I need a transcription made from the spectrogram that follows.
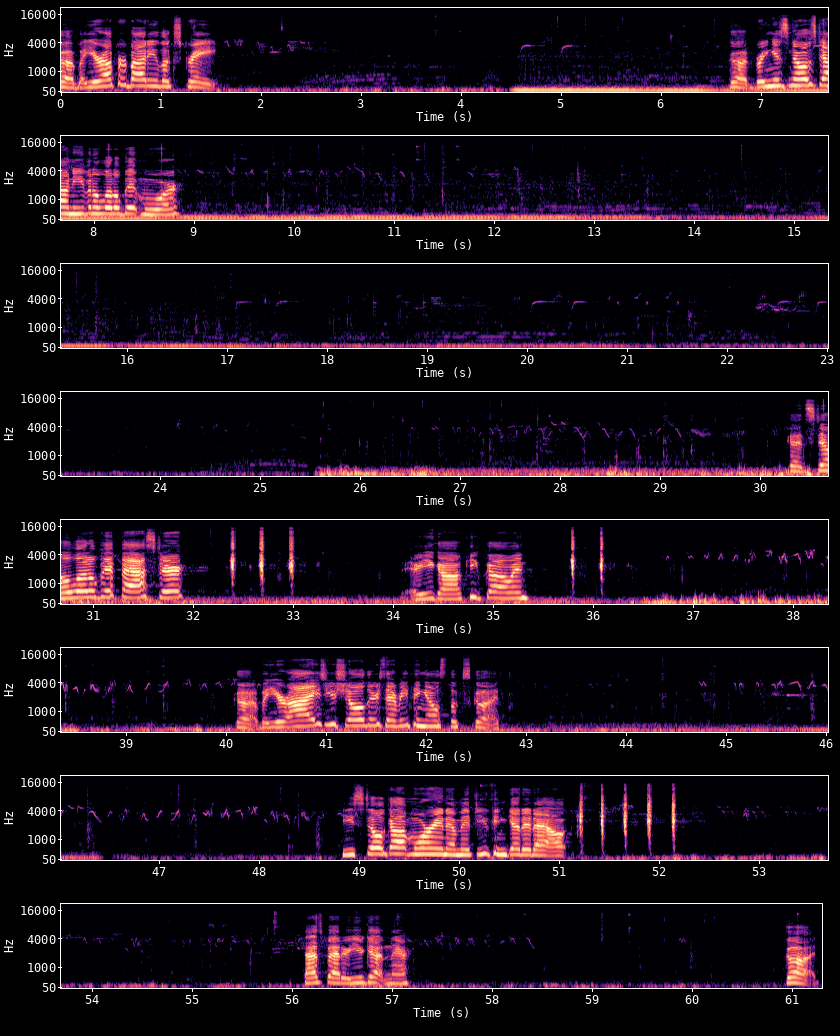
Good, but your upper body looks great. Good, bring his nose down even a little bit more. Good, still a little bit faster. There you go, keep going. Good, but your eyes, your shoulders, everything else looks good. He's still got more in him if you can get it out. That's better, you're getting there. Good.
